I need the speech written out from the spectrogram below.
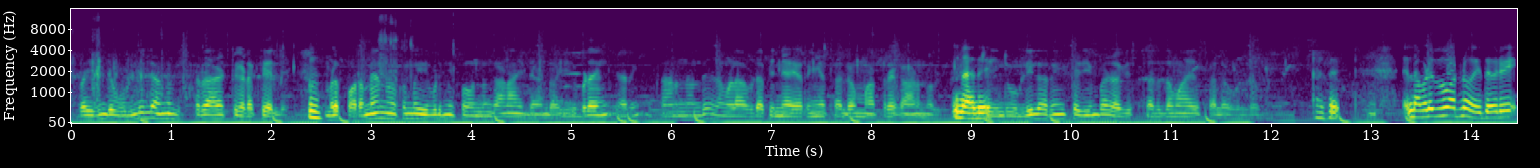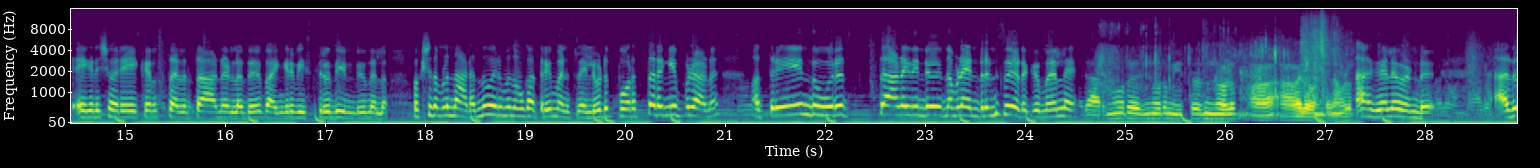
അപ്പൊ ഇതിന്റെ ഉള്ളിലാണ് വിസ്തൃതമായിട്ട് കിടക്കല്ലേ നമ്മൾ പുറമേ നോക്കുമ്പോൾ ഇവിടുന്ന് ഇപ്പൊ ഒന്നും കാണാനില്ല കണ്ടോ? ഇവിടെ കാണുന്നുണ്ട്. നമ്മൾ അവിടെ പിന്നെ ഇറങ്ങിയ സ്ഥലം മാത്രമേ കാണുന്നുള്ളൂ. ഇതിന്റെ ഉള്ളിൽ ഇറങ്ങി കഴിയുമ്പോഴാണ് വിസ്തൃതമായ സ്ഥലമുള്ളത് അതെ. നമ്മളിപ്പോൾ പറഞ്ഞു ഇതൊരു ഏകദേശം ഒരേക്കർ സ്ഥലത്താണുള്ളത് ഭയങ്കര വിസ്തൃതി ഉണ്ട് എന്നല്ലോ പക്ഷെ നമ്മൾ നടന്നു വരുമ്പോൾ നമുക്ക് അത്രയും മനസ്സിലായി. ഇവിടെ പുറത്തിറങ്ങിയപ്പോഴാണ് അത്രയും ദൂരത്താണ് ഇതിന്റെ നമ്മൾ എൻട്രൻസ് കിടക്കുന്നത് അല്ലേ? ഒരു അറുന്നൂറ് എഴുന്നൂറ് മീറ്ററിനോളം അകലമുണ്ട് അകലമുണ്ട്. അത്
